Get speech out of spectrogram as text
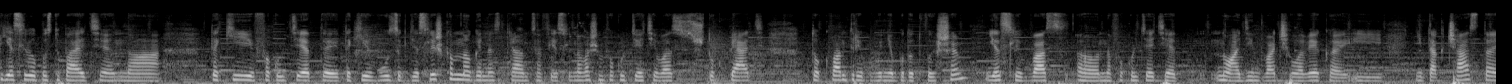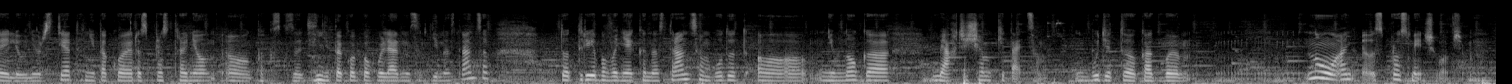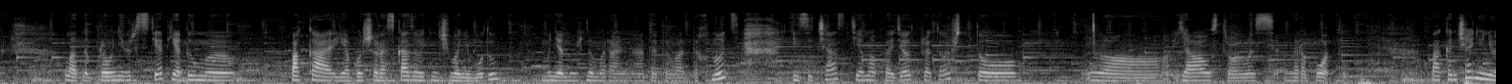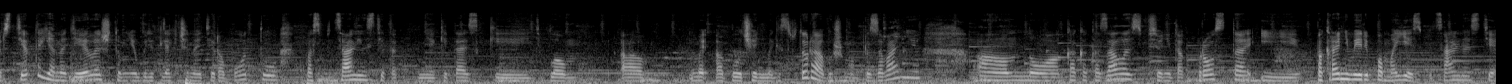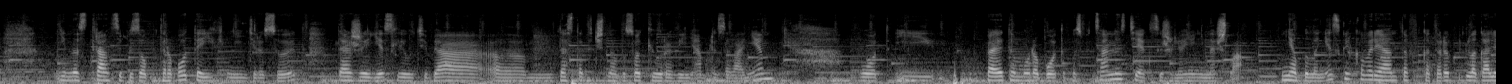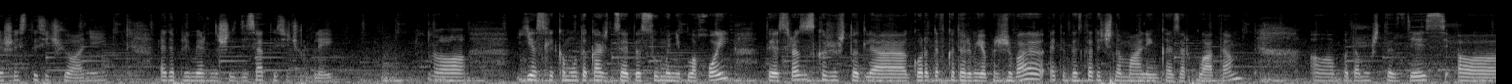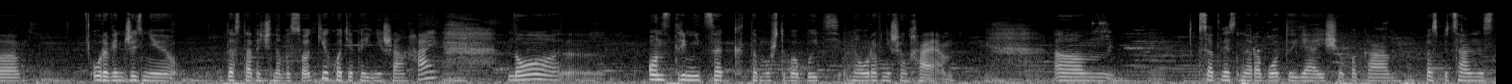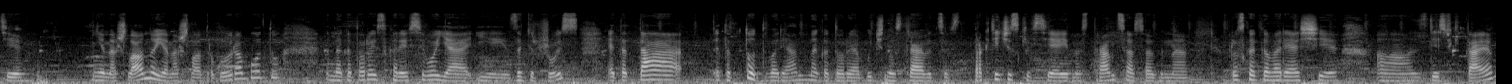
если вы поступаете на такие факультеты, такие вузы, где слишком много иностранцев, если на вашем факультете вас штук 5, то к вам требования будут выше. Если у вас э, на факультете ну, один-два человека и не так часто, или университет не такой распространен, э, как сказать, не такой популярный среди иностранцев, то требования к иностранцам будут э, немного мягче, чем к китайцам. Будет э, как бы, ну, спрос меньше, в общем. Ладно, про университет, я думаю, пока я больше рассказывать ничего не буду. Мне нужно морально от этого отдохнуть. И сейчас тема пойдет про то, что э, я устроилась на работу. По окончании университета я надеялась, что мне будет легче найти работу по специальности, так как у меня китайский диплом о получении магистратуры, о высшем образовании, а, но, как оказалось, все не так просто, и, по крайней мере, по моей специальности, иностранцы без опыта работы их не интересуют, даже если у тебя э, достаточно высокий уровень образования. Вот, и поэтому работу по специальности я, к сожалению, не нашла. У меня было несколько вариантов, которые предлагали 6 тысяч юаней, это примерно 60 тысяч рублей. Если кому-то кажется эта сумма неплохой, то я сразу скажу, что для города, в котором я проживаю, это достаточно маленькая зарплата, а, потому что здесь а, уровень жизни достаточно высокий, хоть это и не Шанхай, но э, он стремится к тому, чтобы быть на уровне Шанхая. Соответственно, работу я еще пока по специальности не нашла, но я нашла другую работу, на которой, скорее всего, я и задержусь. Это та это тот вариант, на который обычно устраиваются практически все иностранцы, особенно русскоговорящие а, здесь, в Китае.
